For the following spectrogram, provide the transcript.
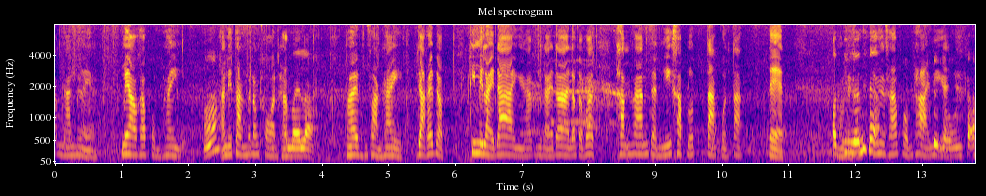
ทำงานเหนื่อยอะไม่เอาครับ ผมให้ฮะอันนี้ตังค์ไม่ต้องทอนครับทำไมล่ะ ไม่ผมสั่งให้ อยากให้แบบพี่มีรายได้ไงครับมีรายได้ แล้วแบบว่าทำงานแบบนี้ขับรถตากฝนตากแดดเอาจริงแล้วเนี่ยนี่ครับ ผมถ่ายนี่ไงขอบคุณครับ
